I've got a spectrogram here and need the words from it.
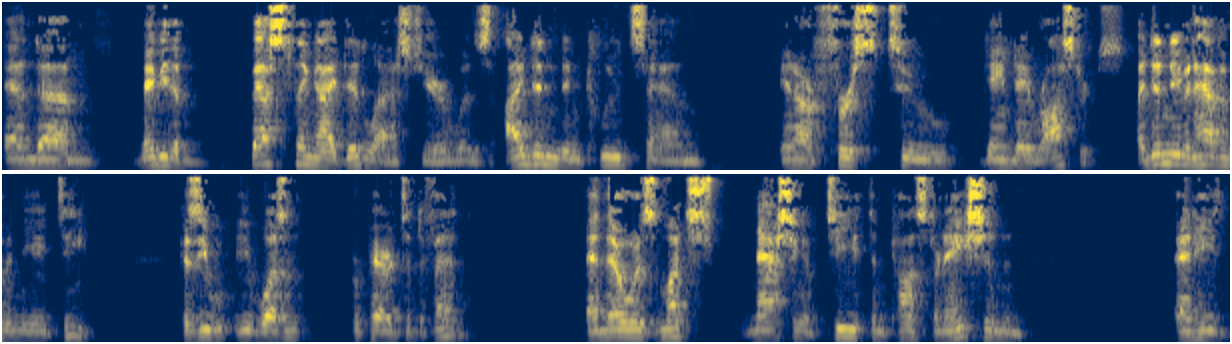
And, um, maybe the best thing I did last year was I didn't include Sam in our first two game day rosters. I didn't even have him in the 18 because he, he wasn't prepared to defend. And there was much gnashing of teeth and consternation and, and he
